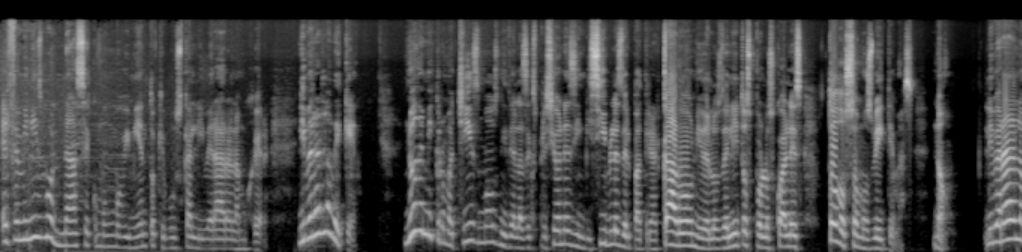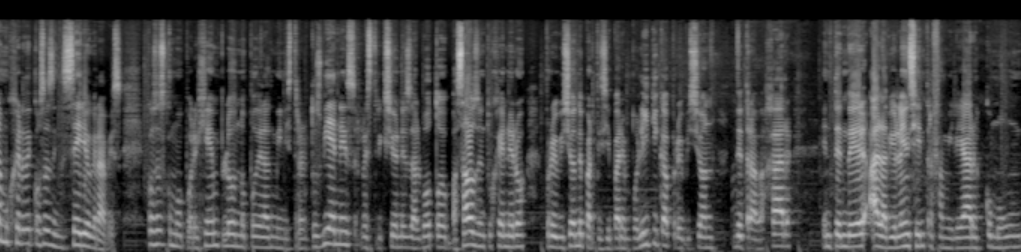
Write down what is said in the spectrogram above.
El feminismo nace como un movimiento que busca liberar a la mujer. ¿Liberarla de qué? No de micromachismos, ni de las expresiones invisibles del patriarcado, ni de los delitos por los cuales todos somos víctimas. No. Liberar a la mujer de cosas en serio graves. Cosas como, por ejemplo, no poder administrar tus bienes, restricciones al voto basados en tu género, prohibición de participar en política, prohibición de trabajar, entender a la violencia intrafamiliar como un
